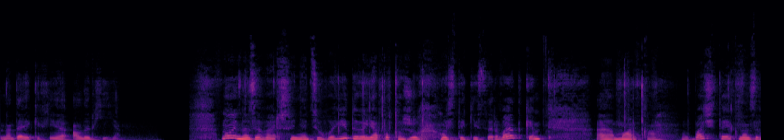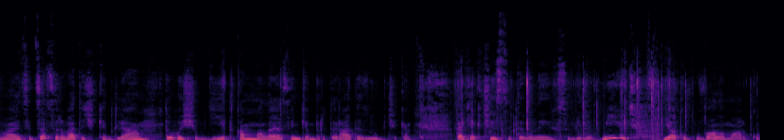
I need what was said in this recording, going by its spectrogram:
на деяких є алергія. Ну і на завершення цього відео я покажу ось такі серветки. Е, Марка, ви бачите, як називається? Це серветочки для того, щоб діткам малесеньким притирати зубчики. Так як чистити вони їх собі не вміють, я купувала марку.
